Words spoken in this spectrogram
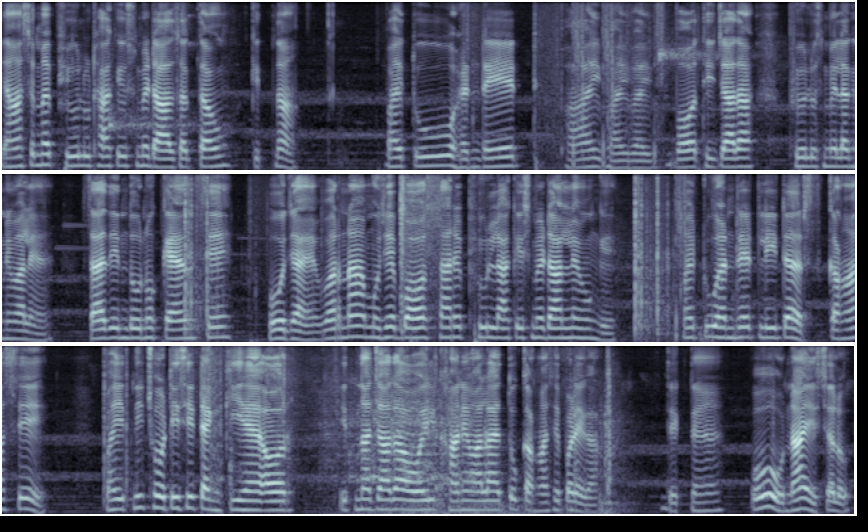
यहाँ से मैं फ्यूल उठा के उसमें डाल सकता हूँ। कितना? भाई टू हंड्रेड भाई भाई भाई, बहुत ही ज़्यादा फ्यूल उसमें लगने वाले हैं। शायद इन दोनों कैन से हो जाए, वरना मुझे बहुत सारे फ्यूल ला के इसमें डालने होंगे। भाई टू हंड्रेड लीटर्स कहाँ से? भाई, इतनी छोटी सी टंकी है और इतना ज़्यादा ऑयल खाने वाला है तो कहाँ से पड़ेगा? देखते हैं। ओह नाइस चलो।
